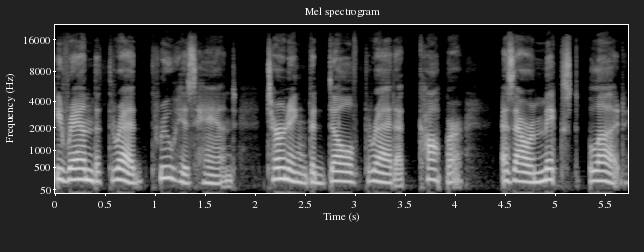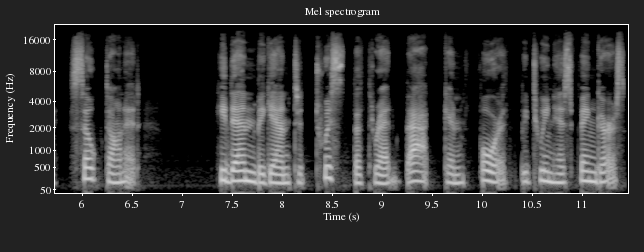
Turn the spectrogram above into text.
he ran the thread through his hand, turning the dull thread a copper as our mixed blood soaked on it. He then began to twist the thread back and forth between his fingers.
